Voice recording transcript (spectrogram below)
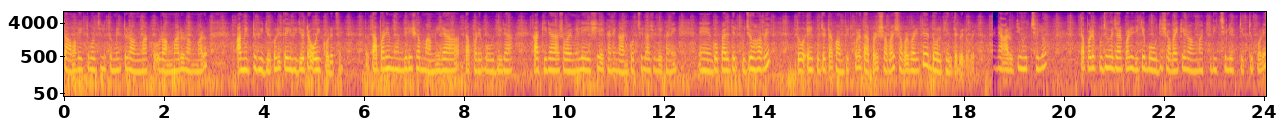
তো আমাকে একটু বলছিল, তুমি একটু রং মাখো, রং মারো রং মারো। আমি একটু ভিডিও করি, তো এই ভিডিওটা ওই করেছে। তো তারপরে মন্দিরে সব মামিরা, তারপরে বৌদিরা, কাকিরা সবাই মিলে এসে এখানে গান করছিল। আসলে এখানে গোপালদের পুজো হবে। তো এই পুজোটা কমপ্লিট করে তারপরে সবাই সবার বাড়িতে দোল খেলতে বেরোবে। এখানে আরতি হচ্ছিল। তারপরে পুজো হয়ে যাওয়ার পরে এদিকে বৌদি সবাইকে রং মাখিয়ে দিচ্ছিল একটু একটু করে।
